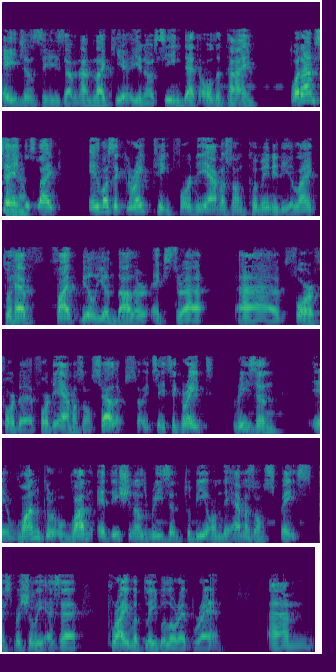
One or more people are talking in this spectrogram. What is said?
agencies. I mean, I'm like here, you know, seeing that all the time. What I'm saying is like it was a great thing for the Amazon community, like to have five billion dollar extra uh, for for the for the Amazon sellers. So it's it's a great reason, uh, one one additional reason to be on the Amazon space, especially as a private label or a brand. Um,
